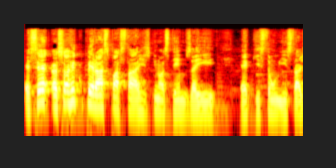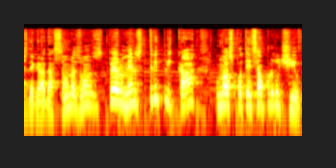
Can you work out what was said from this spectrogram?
É, é só recuperar as pastagens que nós temos aí, é, que estão em estágio de degradação, nós vamos pelo menos triplicar o nosso potencial produtivo.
